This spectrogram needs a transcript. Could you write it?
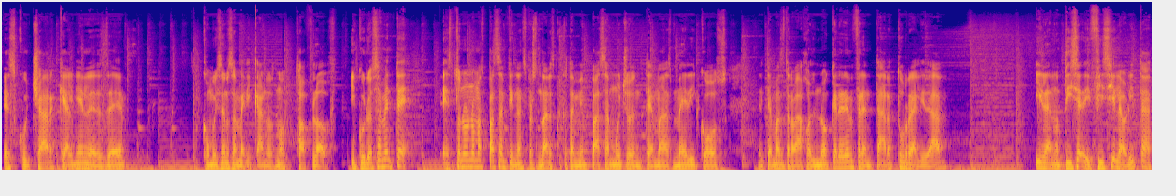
escuchar que alguien les dé como dicen los americanos, ¿no? Tough love. Y curiosamente, esto no nomás pasa en finanzas personales, creo que también pasa mucho en temas médicos, en temas de trabajo, el no querer enfrentar tu realidad. Y la noticia difícil ahorita,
